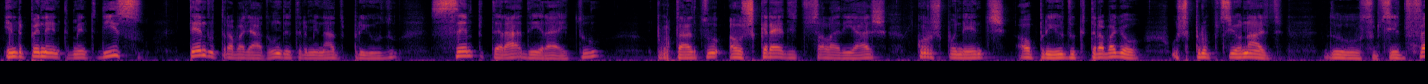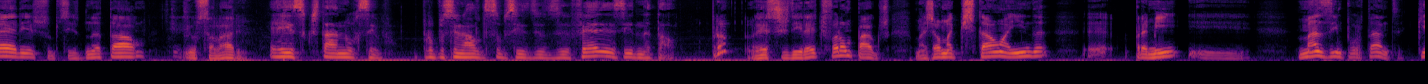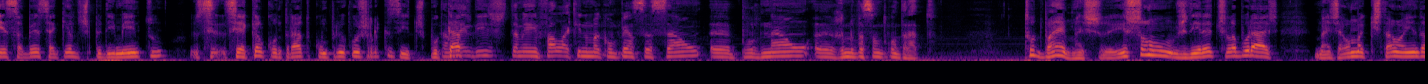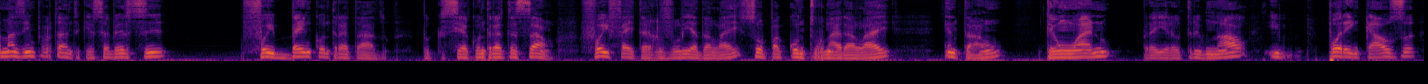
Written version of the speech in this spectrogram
independentemente disso, tendo trabalhado um determinado período, sempre terá direito, portanto, aos créditos salariais correspondentes ao período que trabalhou. Os proporcionais do subsídio de férias, subsídio de Natal e o salário. É isso que está no recibo. Proporcional de subsídio de férias e de Natal. Pronto, esses direitos foram pagos. Mas há uma questão ainda, eh, para mim, mais importante, que é saber se aquele despedimento se, se, aquele contrato cumpriu com os requisitos. Por também caso... diz, também fala aqui numa compensação uh, por não uh, renovação de contrato. Tudo bem, mas isso são os direitos laborais. Mas há uma questão ainda mais importante, que é saber se foi bem contratado. Porque se a contratação foi feita a revelia da lei, só para contornar a lei, então tem um ano para ir ao tribunal e pôr em causa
